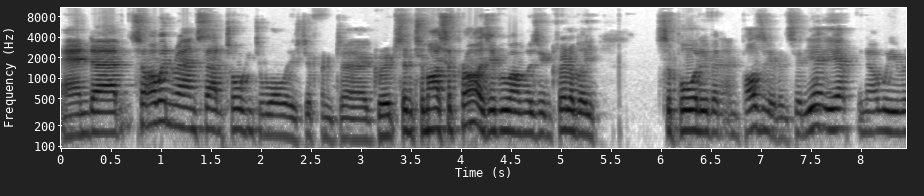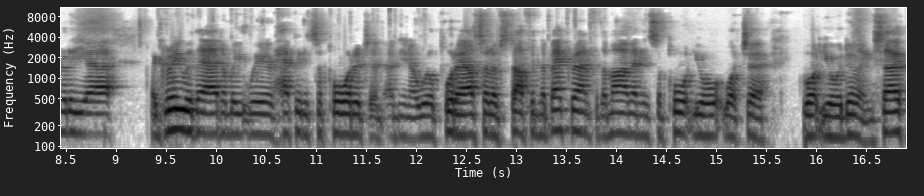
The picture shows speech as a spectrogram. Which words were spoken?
And uh, so I went around and started talking to all these different uh, groups, and to my surprise, everyone was incredibly supportive and, and positive and said, yeah, yeah, you know, we really uh, agree with that, and we, we're happy to support it, and, and, you know, we'll put our sort of stuff in the background for the moment and support your what uh, what you're doing. So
